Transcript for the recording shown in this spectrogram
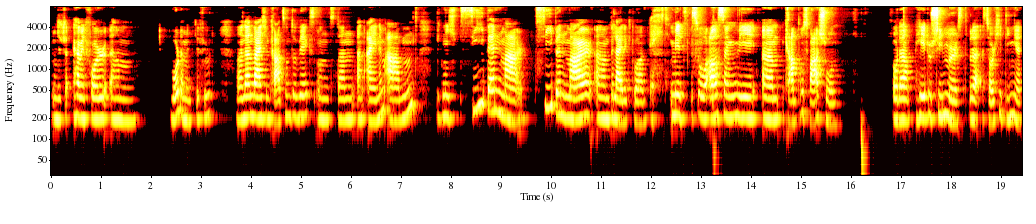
Und ich habe mich voll ähm, wohl damit gefühlt. Und dann war ich in Graz unterwegs und dann an einem Abend bin ich siebenmal, siebenmal ähm, beleidigt worden. echt. Mit so Aussagen wie ähm, Krampus war schon. Oder hey, du schimmelst. Oder solche Dinge.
